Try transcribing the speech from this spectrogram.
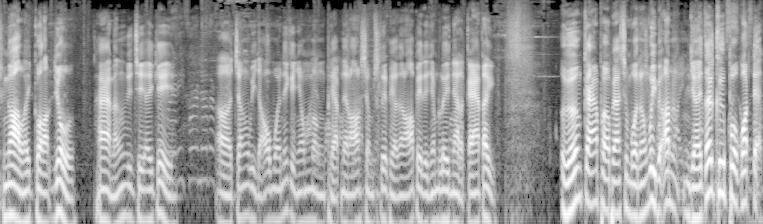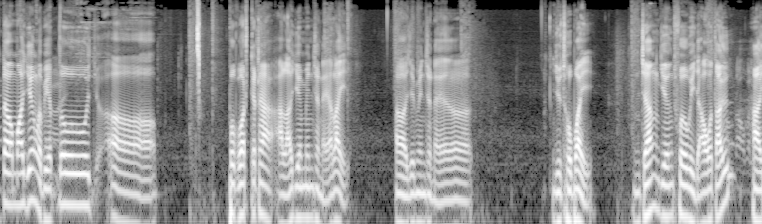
ឆ្ងល់ហើយគាត់អត់យល់ថាហ្នឹងវាជាអីគេ អញ្ចឹងវីដេអូមួយនេះគឺខ្ញុំនឹងប្រាប់អ្នកនរខ្ញុំឆ្លៀតប្រាប់អ្នកនរពេលដែលខ្ញុំលេងនាឡិកាទៅរឿងការប្រើប្រាស់ជាមួយនឹង VPN និយាយទៅគឺពួកគាត់តាក់ទងមកយើងរបៀបដូចអឺពួកគាត់គិតថាឥឡូវយើងមាន channel ហើយអឺយើងមាន channel YouTube ហើយអញ្ចឹងយើងធ្វើវីដេអូទៅហើយ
